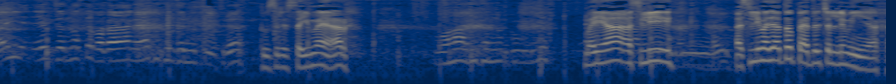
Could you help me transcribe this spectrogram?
भाई एक जन्नत से भगाया गया दूसरी जन्नत पहुँच रहे दूसरे सही में यार। वहाँ अभी जन्नत घूम लिए भाई यहाँ असली असली मज़ा तो पैदल चलने में ही है यार।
